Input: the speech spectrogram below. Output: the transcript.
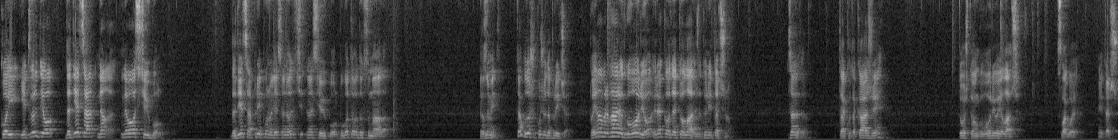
koji je tvrdio da djeca ne, ne osjećaju bol. Da djeca prije puno djeca ne osjećaju bol, pogotovo dok su mala. Razumite? Tako došao počeo da priča. Pa imam Barbari odgovorio i rekao da je to laž, da to nije tačno. Sada tako da kaže, to što on govorio je laž. Slago je, nije tačno.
